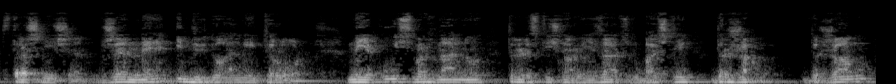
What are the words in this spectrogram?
страшніше. Вже не індивідуальний терор, не якусь маргінальну терористичну організацію. Бачите державу, державу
